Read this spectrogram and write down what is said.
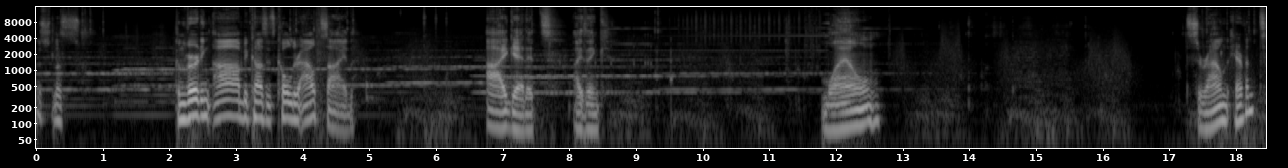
Let's, let's Converting, ah, because it's colder outside. I get it, I think. Well... Surround air vent?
